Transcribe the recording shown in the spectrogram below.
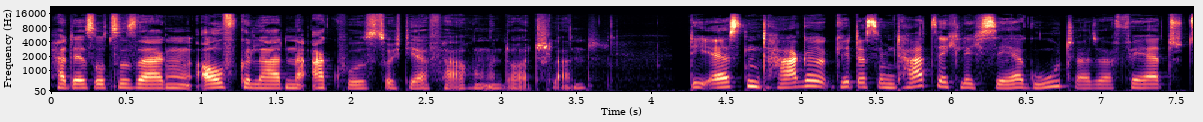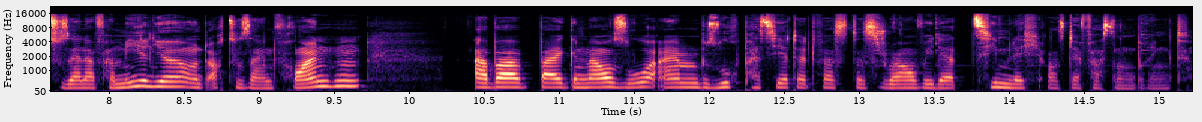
hat er sozusagen aufgeladene Akkus durch die Erfahrung in Deutschland? Die ersten Tage geht es ihm tatsächlich sehr gut. Also er fährt zu seiner Familie und auch zu seinen Freunden. Aber bei genau so einem Besuch passiert etwas, das João wieder ziemlich aus der Fassung bringt.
